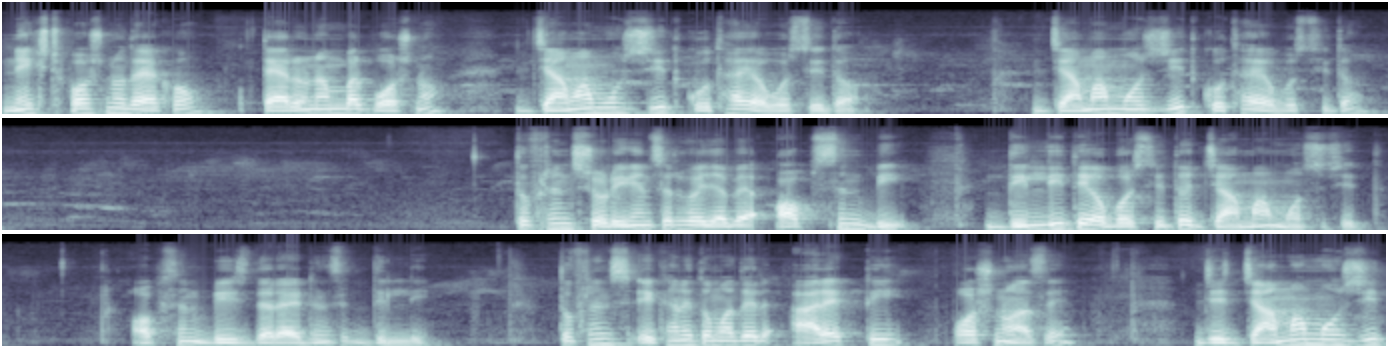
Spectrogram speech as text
next প্রশ্ন দেখো, তেরো নম্বর প্রশ্ন, জামা মসজিদ কোথায় অবস্থিত? জামা মসজিদ কোথায় অবস্থিত? তো ফ্রেন্ডস সঠিক অ্যান্সার হয়ে যাবে অপশন বি দিল্লিতে অবস্থিত Jama Masjid. Option B is the right answer Delhi. তো ফ্রেন্ডস এখানে তোমাদের আরেকটি প্রশ্ন আছে যে জামা মসজিদ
